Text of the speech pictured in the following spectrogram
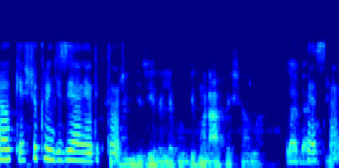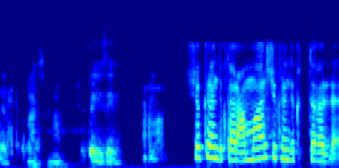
okay شكرا جزيلا يا دكتور. شكرا جزيلا لكم يديكم العافية إن شاء الله. الله يبارك تسلم. مع السلامة. شكرا جزيلا. شكرا دكتور عمار شكرا دكتور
